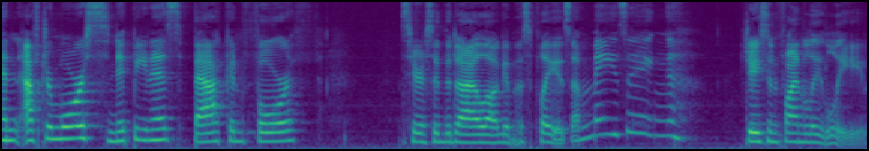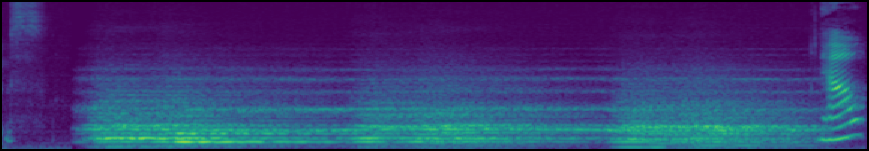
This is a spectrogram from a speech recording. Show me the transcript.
And after more snippiness back and forth, seriously, the dialogue in this play is amazing. Jason finally leaves. Now,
